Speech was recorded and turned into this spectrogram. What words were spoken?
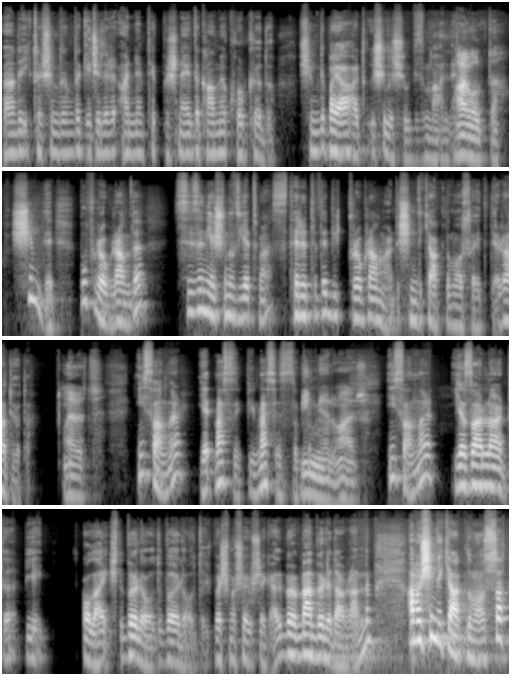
Ben de ilk taşındığımda geceleri annem tek başına evde kalmaya korkuyordu. Şimdi bayağı artık ışıl ışıl bizim mahalle. Ayvalık'ta. Şimdi bu programda sizin yaşınız yetmez. TRT'de bir program vardı. Şimdiki aklım olsaydı diye radyoda. Evet. İnsanlar yetmez bilmezsiniz siz o programı. Bilmiyorum hayır. İnsanlar yazarlardı. Bir olay işte böyle oldu, böyle oldu. Başıma şöyle bir şey geldi. Böyle, ben böyle davrandım. Ama şimdiki aklım olsa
